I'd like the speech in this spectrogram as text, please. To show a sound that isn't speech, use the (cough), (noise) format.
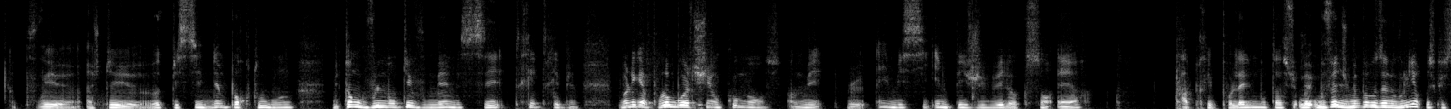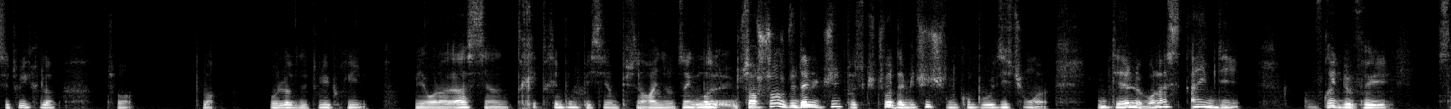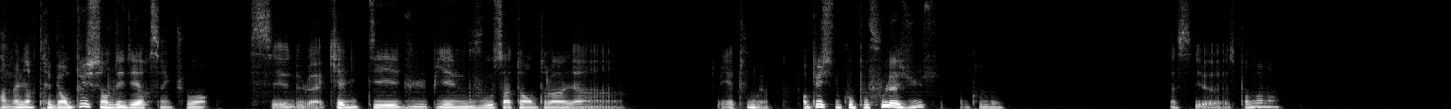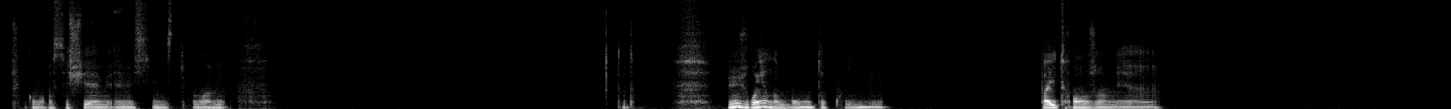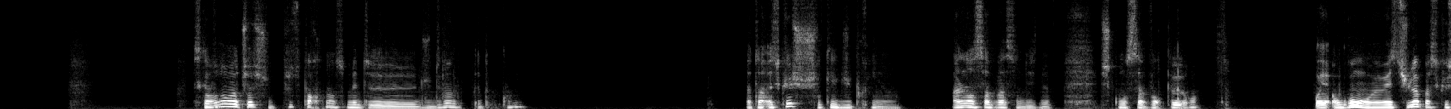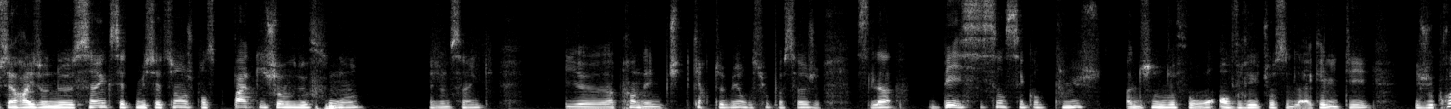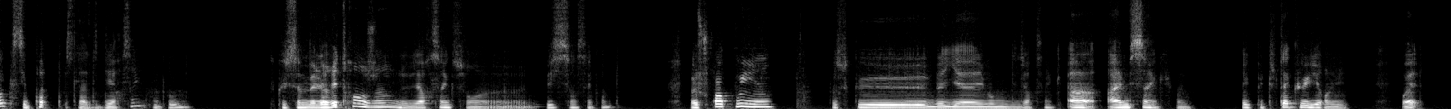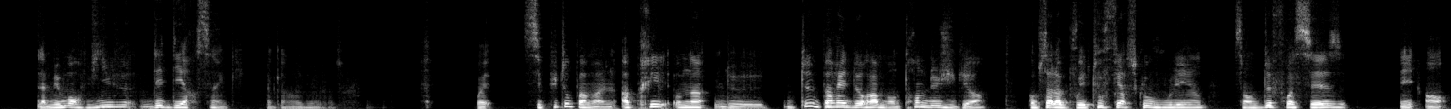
Vous pouvez euh, acheter euh, votre PC n'importe où. Hein. Mais tant que vous le montez vous-même, c'est très très bien. Bon les gars, pour le boîtier, on commence. On met le MSI MPG Velox 100R. Après, pour l'alimentation... Mais en fait, je ne vais même pas besoin de vous lire parce que c'est tout écrit là. Tu vois l'offre de tous les prix. Mais voilà, là, c'est un très très bon PC. En plus, un Ryzen 5. ça change de d'habitude parce que tu vois, d'habitude, je fais une composition euh, Intel. Bon, là, c'est AMD. En vrai de vrai, ça m'a l'air très bien. En plus, c'est en DDR5, tu vois. C'est de la qualité, du bien nouveau, ça tente là. Il y a, il y a tout. En plus, une compo full Asus. Donc bon. Euh, c'est pas mal. Hein. Je crois qu'on va rester chez MSI, c'est pas mal. Je regarde un bon top Pas étrange, hein, mais. Euh, Parce qu'en vrai, tu vois, je suis plus partant à se mettre du devant. Attends, Attends, est-ce que je suis choqué du prix hein? Ah non, ça va, 119. Je commence à avoir peur. Ouais, en gros, on va mettre celui-là parce que c'est un Ryzen 5 7700. Je pense pas qu'il chauffe de fou. Hein. Ryzen 5. Et euh, après, on a une petite carte mère aussi au passage. C'est la B650 Plus à 209 euros. En vrai, tu vois, c'est de la qualité. Et je crois que c'est pas. C'est la DDR5 ou pas? Que ça m'a l'air étrange, hein, le VR5 sur euh, B650. Bah, je crois que oui, hein, parce que bah, il y a DR5. Ah, AM5. Il peut tout accueillir lui. Ouais. La mémoire vive DDR5. Ouais, c'est plutôt pas mal. Après, on a de, deux barrettes de RAM en 32 Go. Comme ça, là, vous pouvez tout faire ce que vous voulez. Hein. C'est en 2 x 16 et en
